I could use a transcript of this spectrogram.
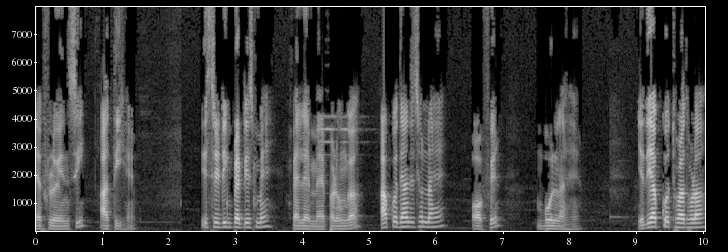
या फ्लुएंसी आती है। इस रीडिंग प्रैक्टिस में पहले मैं पढ़ूँगा, आपको ध्यान से सुनना है और फिर बोलना है। यदि आपको थोड़ा थोड़ा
